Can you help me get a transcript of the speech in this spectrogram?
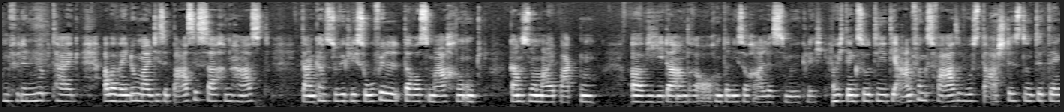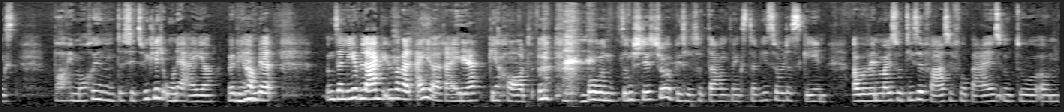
und für den Mürbteig. Aber wenn du mal diese Basissachen hast, dann kannst du wirklich so viel daraus machen und ganz normal backen, äh, wie jeder andere auch und dann ist auch alles möglich. Aber ich denke so die, die Anfangsphase, wo du da stehst und dir denkst, boah, wie mache ich das jetzt wirklich ohne Eier? Weil wir mhm. haben ja unser Leben lang überall Eier reingehaut. Ja. Und dann stehst du schon ein bisschen so da und denkst, wie soll das gehen? Aber wenn mal so diese Phase vorbei ist und du ähm,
